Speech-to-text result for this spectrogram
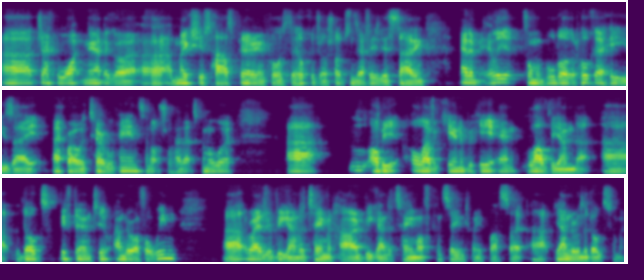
Uh, Jack Wighton now out, they've got a, a makeshift half pairing. Of course, the hooker Josh Hodgson's out they're starting. Adam Elliott, former Bulldog at hooker, he's a back row with terrible hands, so not sure how that's going to work. Uh, I'll be all over Canterbury here and love the under. Uh, the Dogs 15 2 under off a win. Uh, the Raiders are a big under team at home, big under team off conceding 20 plus. So uh, the under and the Dogs for me.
